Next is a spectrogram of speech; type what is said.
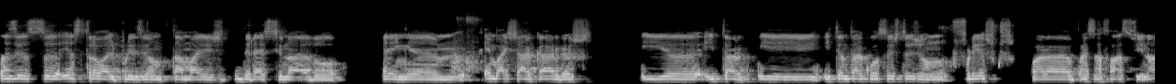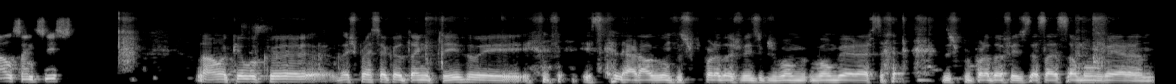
Mas esse, esse trabalho, por exemplo, está mais direcionado em, um, em baixar cargas e, uh, e, tar, e, e, tentar que vocês estejam frescos para, para essa fase final? Sentes isso? Não, aquilo que, da experiência que eu tenho tido e, e se calhar alguns dos preparadores físicos vão, vão ver esta, dos preparadores físicos da seleção vão ver hum,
